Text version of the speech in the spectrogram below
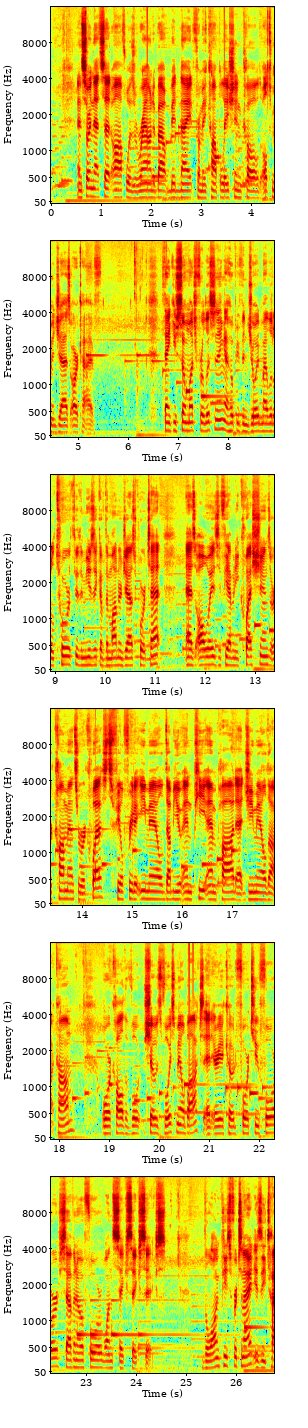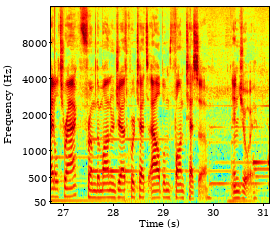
And starting that set off was Round About Midnight from a compilation called Ultimate Jazz Archive. Thank you so much for listening. I hope you've enjoyed my little tour through the music of the Modern Jazz Quartet. As always, if you have any questions or comments or requests, feel free to email wnpmpod at gmail.com or call the vo- show's voicemail box at area code 424 704 1666. The long piece for tonight is the title track from the Modern Jazz Quartet's album Fontessa. Enjoy.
